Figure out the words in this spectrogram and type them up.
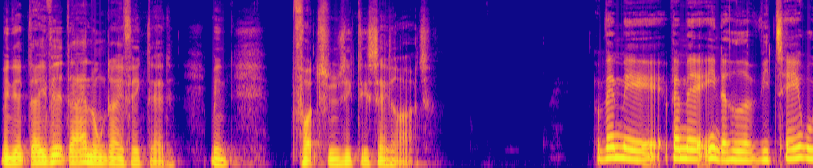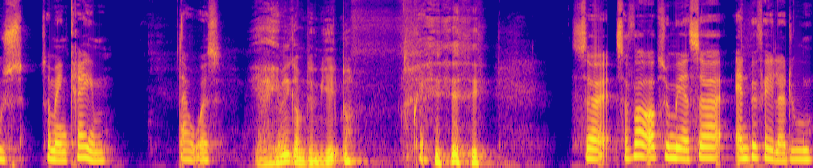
Men jeg, der, jeg ved, der er nogen, der har effekt af det. Men folk synes ikke, det er særlig rart. Og hvad med, hvad med en, der hedder Vitarus, som er en creme? Der er jo også. Ja, jeg ved ikke, om den hjælper. Okay. Så, så for at opsummere, så anbefaler du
